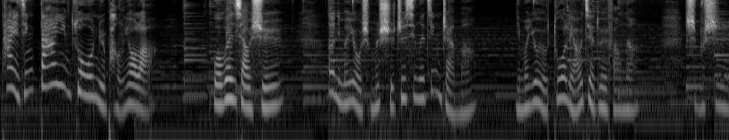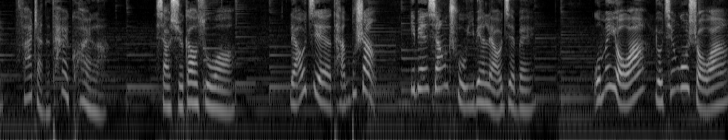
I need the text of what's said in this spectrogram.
他已经答应做我女朋友了。”我问小徐：“那你们有什么实质性的进展吗？”你们又有多了解对方呢？是不是发展的太快了？小徐告诉我，了解谈不上，一边相处一边了解呗。我们有啊，有牵过手啊。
